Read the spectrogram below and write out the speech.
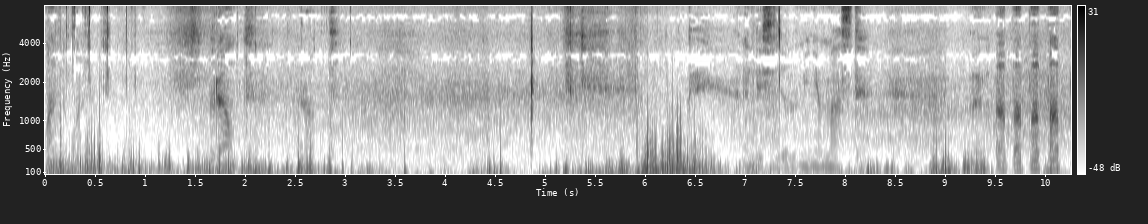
one one ground rod. Okay, and this is the aluminium mast. Going up, up, up, up,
